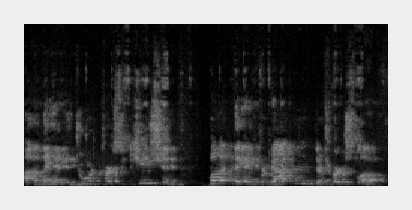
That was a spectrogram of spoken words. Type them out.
Uh, they had endured persecution, but they had forgotten their first love.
